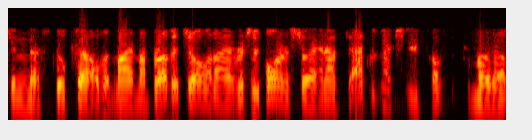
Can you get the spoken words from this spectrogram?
can uh, still tell. But my, my brother Joel and I originally born in Australia, and our dad was actually a concert promoter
